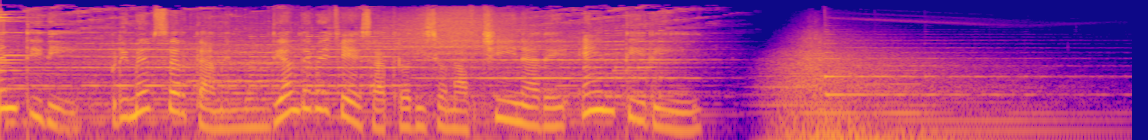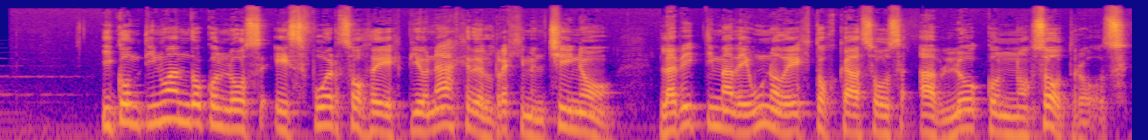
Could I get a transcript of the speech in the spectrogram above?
NTD, primer certamen mundial de belleza tradicional china de NTD. Y continuando con los esfuerzos de espionaje del régimen chino, la víctima de uno de estos casos habló con nosotros.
